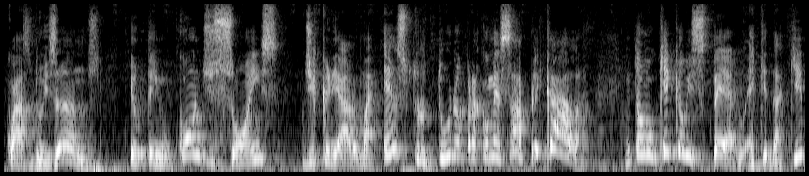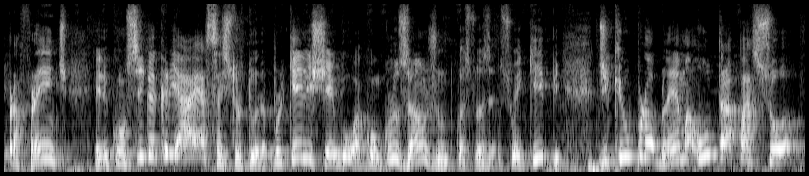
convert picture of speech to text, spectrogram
quase dois anos, eu tenho condições de criar uma estrutura para começar a aplicá-la. Então, o que, que eu espero é que daqui para frente ele consiga criar essa estrutura, porque ele chegou à conclusão, junto com a sua, sua equipe, de que o problema ultrapassou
